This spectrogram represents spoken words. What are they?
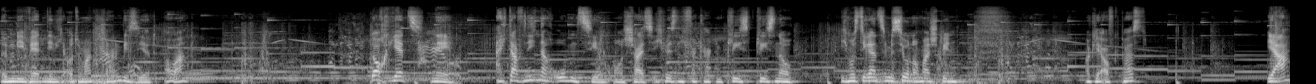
Irgendwie werden die nicht automatisch anvisiert. Aua. Doch, jetzt. Nee. Ah, ich darf nicht nach oben zielen. Oh, scheiße. Ich will es nicht verkacken. Please, please, no. Ich muss die ganze Mission nochmal spielen. Okay, aufgepasst. Ja.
